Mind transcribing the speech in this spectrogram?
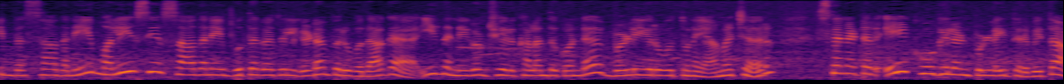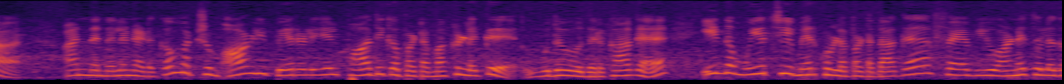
இந்த சாதனை மலேசிய சாதனை புத்தகத்தில் இடம்பெறுவதாக இந்த நிகழ்ச்சியில் கலந்து கொண்ட வெளியுறவு துணை அமைச்சர் செனட்டர் ஏ. கோகிலன் பிள்ளை தெரிவித்தார். அந்த நிலநடுக்கம் மற்றும் ஆழி பேரழியில் பாதிக்கப்பட்ட மக்களுக்கு உதவுவதற்காக இந்த முயற்சி மேற்கொள்ளப்பட்டதாக ஃபேவியூ அனைத்துலக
